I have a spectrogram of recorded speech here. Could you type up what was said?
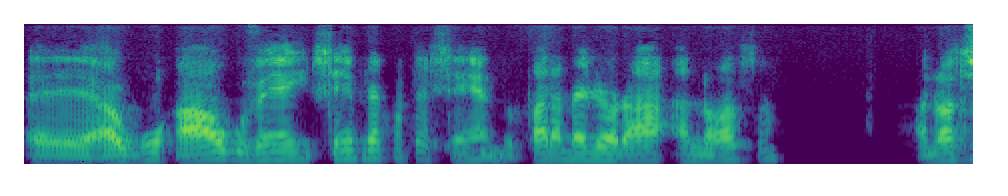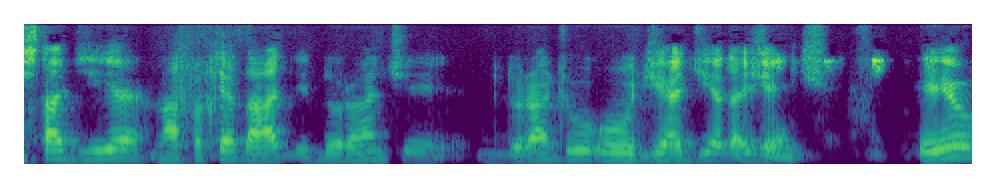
é, algum, algo vem sempre acontecendo para melhorar a nossa, a nossa estadia na sociedade durante, durante o, o dia a dia da gente. Eu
